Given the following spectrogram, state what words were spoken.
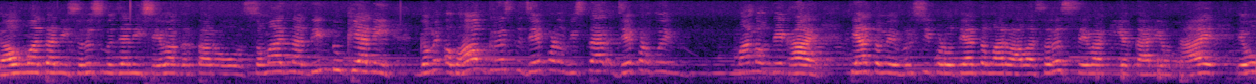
ગૌ માતાની સરસ મજાની સેવા કરતા રહો સમાજના દિન દુખિયાની, ગમે અભાવગ્રસ્ત જે પણ વિસ્તાર, જે પણ કોઈ માનવ દેખાય, ત્યાં તમે વરસી પડો, ત્યાં તમારો આવા સરસ સેવાકીય કાર્યો થાય, એવો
